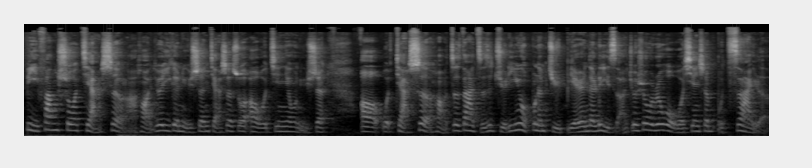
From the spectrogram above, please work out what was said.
比方说，假设啦哈，就一个女生，假设说哦，我今天有女生，哦，我假设哈，这大家只是举例，因为我不能举别人的例子啊。就是说，如果我先生不在了，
